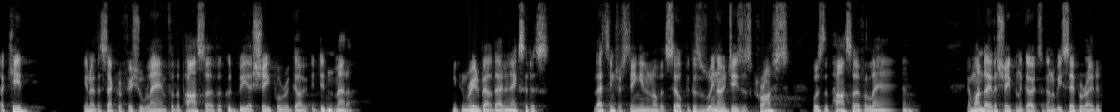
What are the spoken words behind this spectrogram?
A kid you know, the sacrificial lamb for the Passover could be a sheep or a goat. It didn't matter. You can read about that in Exodus. That's interesting in and of itself because as we know, Jesus Christ was the Passover lamb. And one day the sheep and the goats are going to be separated.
